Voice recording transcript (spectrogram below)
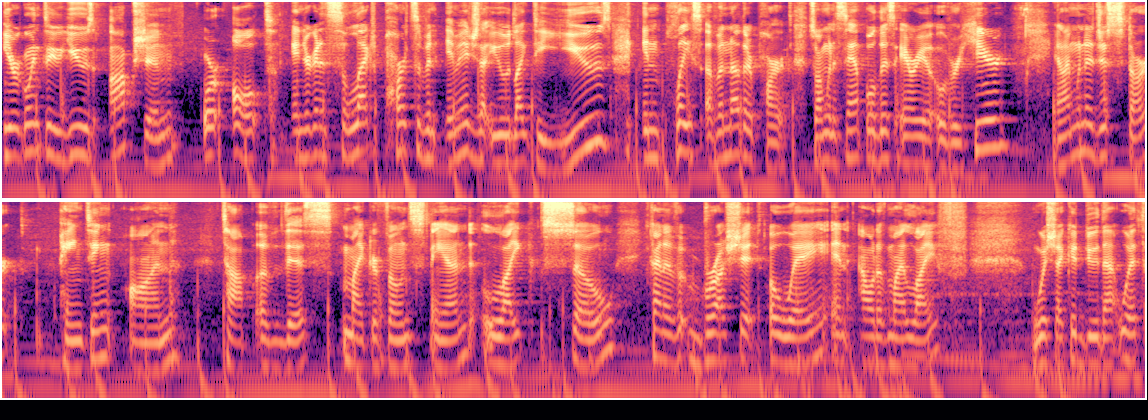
you're going to use Option or Alt, and you're gonna select parts of an image that you would like to use in place of another part. So I'm gonna sample this area over here, and I'm gonna just start painting on top of this microphone stand like so. Kind of brush it away and out of my life. Wish I could do that with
